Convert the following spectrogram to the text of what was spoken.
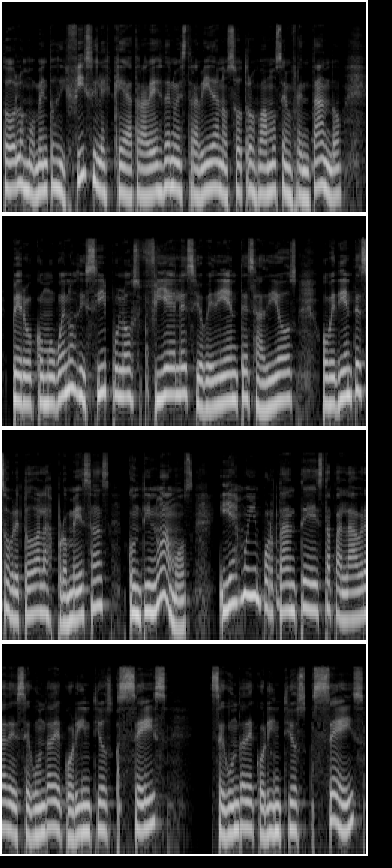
Todos los momentos difíciles que a través de nuestra vida nosotros vamos enfrentando, pero como buenos discípulos, fieles y obedientes a Dios, obedientes sobre todo a las promesas, continuamos. Y es muy importante esta palabra de segunda de Corintios 6, segunda de Corintios 6,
